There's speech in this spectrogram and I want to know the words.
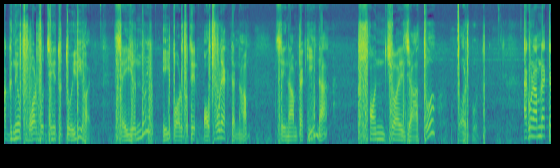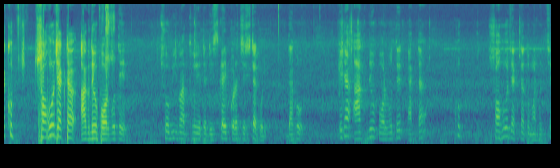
আগ্নেয় পর্বত যেহেতু তৈরি হয়, সেই জন্যই এই পর্বতের অপর একটা নাম, সেই নামটা কি না? সঞ্চয়জাত পর্বত। এখন আমরা একটা খুব সহজ একটা আগ্নেয় পর্বতের ছবির মাধ্যমে এটা ডিসক্রাইব করার চেষ্টা করি। দেখো এটা আগ্নেয় পর্বতের একটা খুব সহজ একটা তোমার হচ্ছে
